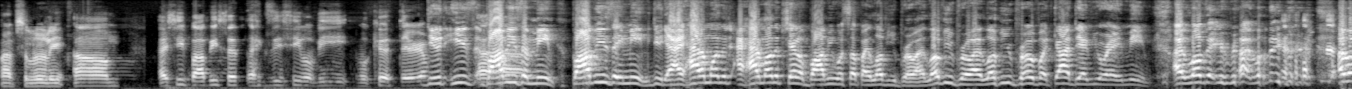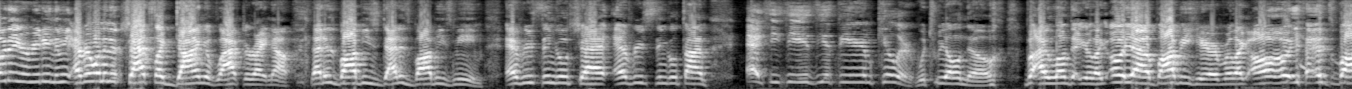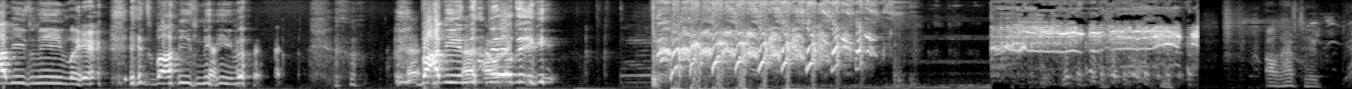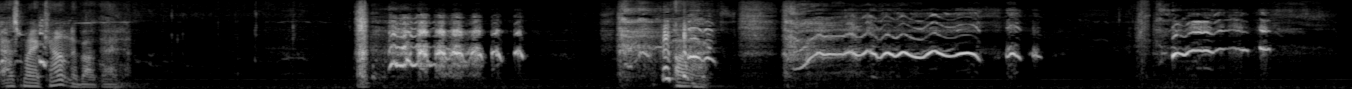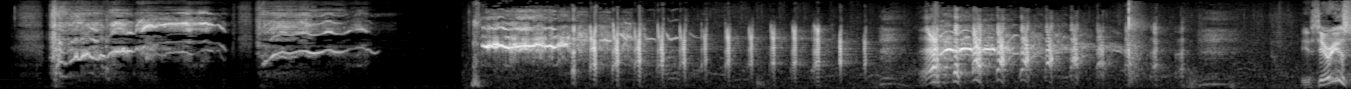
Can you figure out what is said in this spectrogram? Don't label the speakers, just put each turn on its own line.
Absolutely. Um, I see Bobby said XDC will be will kill Ethereum.
Dude, he's
Uh,
Bobby's a meme. Bobby's a meme. Dude, I had him on the I had him on the channel. Bobby, what's up? I love you, bro. I love you, bro. I love you, bro. But goddamn, you are a meme. I love that you're I love that you're I love that you're reading the meme. Everyone in the chat's like dying of laughter right now. That is Bobby's that is Bobby's meme. Every single chat, every single time. XDC is the Ethereum killer, which we all know. But I love that you're like, oh yeah, Bobby here. And we're like, oh yeah, it's Bobby's meme here. It's Bobby's meme. Bobby in the
uh, how would I-
building.
I'll have to ask my accountant about that. Uh,
You serious?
